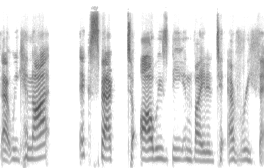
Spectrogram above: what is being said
that we cannot expect to always be invited to everything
